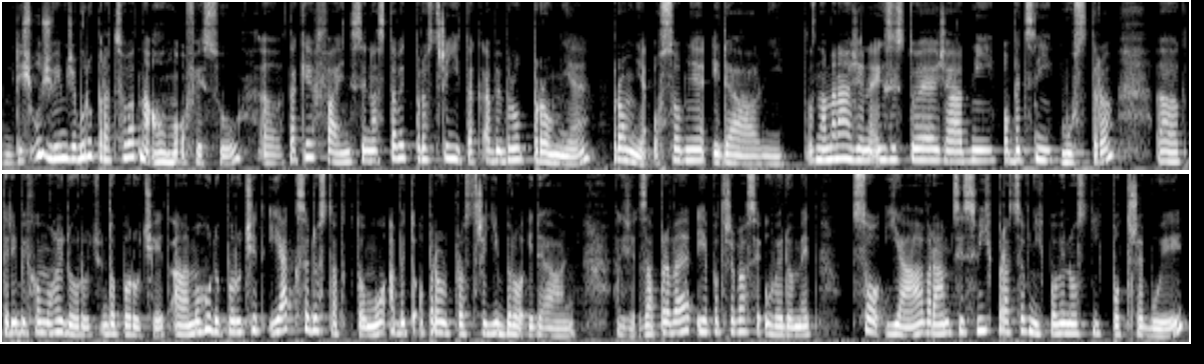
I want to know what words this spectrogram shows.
Když už vím, že budu pracovat na home officeu, tak je fajn si nastavit prostředí tak, aby bylo pro mě, pro mě osobně ideální. To znamená, že neexistuje žádný obecný mustr, eh, který bychom mohli doporučit, ale mohu doporučit, jak se dostat k tomu, aby to opravdu prostředí bylo ideální. Takže za prvé je potřeba si uvědomit, co já v rámci svých pracovních povinností potřebuji,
